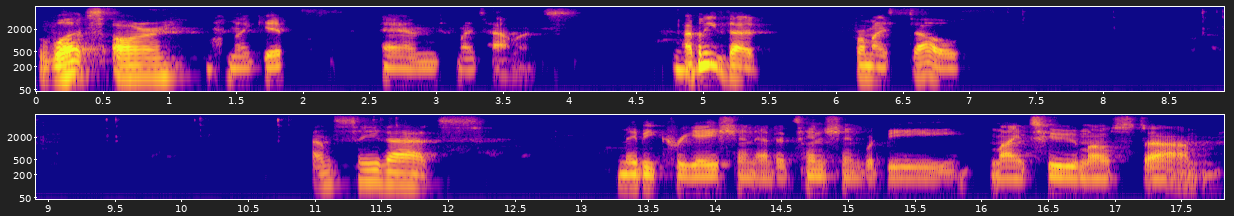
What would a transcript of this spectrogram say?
What are my gifts and my talents? I believe that for myself, I would say that maybe creation and attention would be my two most um,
